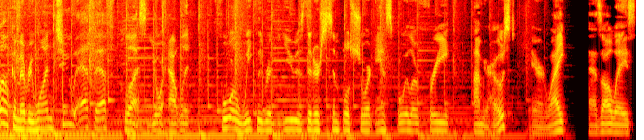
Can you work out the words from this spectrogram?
Welcome, everyone, to FF Plus, your outlet for weekly reviews that are simple, short, and spoiler free. I'm your host, Aaron White, as always,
